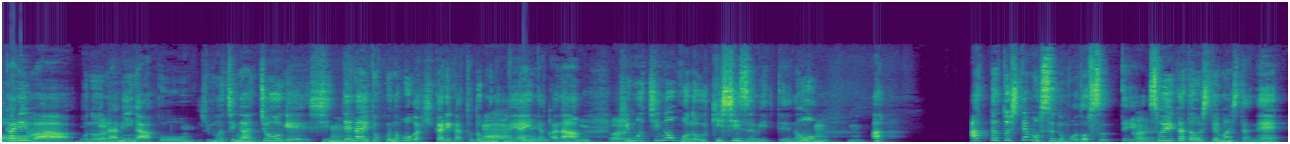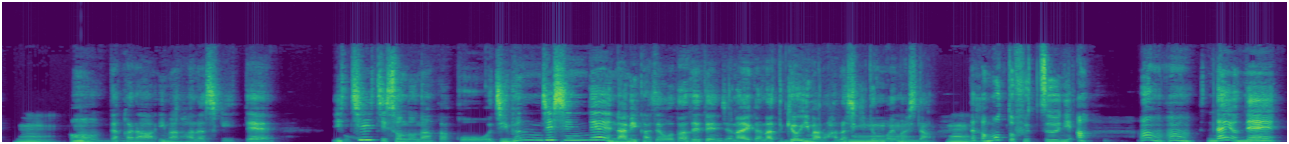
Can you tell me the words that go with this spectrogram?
光は、この波がこう気持ちが上下知ってないとこの方が光が届くの早いんだから、気持ちのこの浮き沈みっていうのを、あ、あったとしてもすぐ戻すっていう、はい。そういう言い方をしてましたね。うん。うん。だから、今の話聞いて、いちいちそのなんかこう、自分自身で波風を立ててんじゃないかなって今日今の話聞いて思いました。。うん。だからもっと普通に、あ、うんうん、だよね、うん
